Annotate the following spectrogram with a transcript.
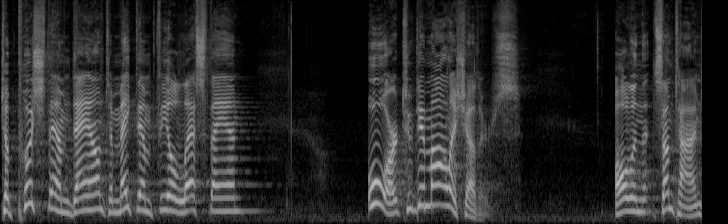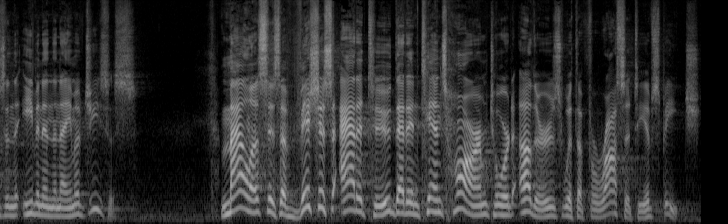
to push them down, to make them feel less than, or to demolish others all in the, sometimes in the, even in the name of Jesus. Malice is a vicious attitude that intends harm toward others with a ferocity of speech.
